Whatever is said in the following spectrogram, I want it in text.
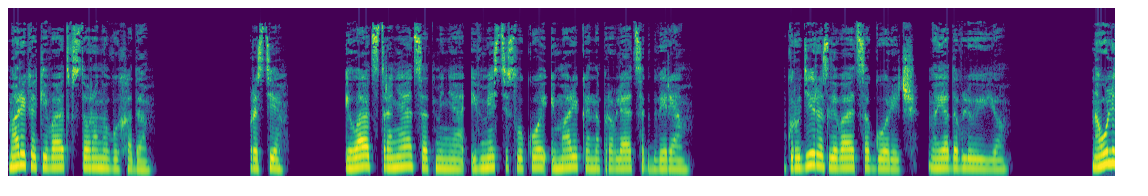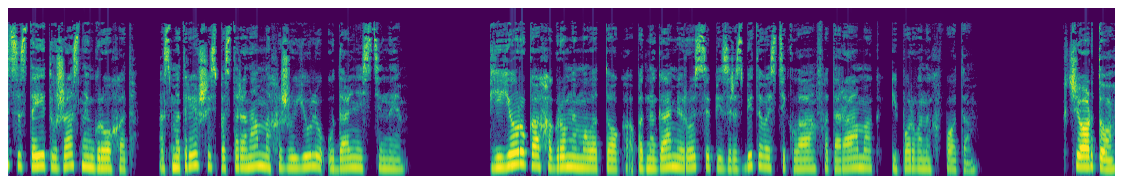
Марика кивает в сторону выхода. «Прости, Илай отстраняется от меня и вместе с Лукой и Марикой направляется к дверям. В груди разливается горечь, но я давлю ее. На улице стоит ужасный грохот. Осмотревшись по сторонам, нахожу Юлю у дальней стены. В ее руках огромный молоток, а под ногами россыпь из разбитого стекла, фоторамок и порванных фото. «К черту!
